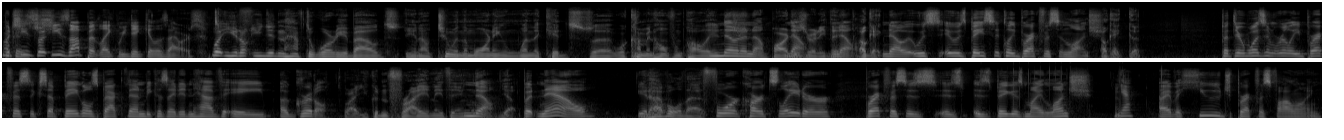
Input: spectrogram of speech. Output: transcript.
but okay. she's So- she's up at like ridiculous hours. But you don't. You didn't have to worry about you know two in the morning when the kids uh, were coming home from college. No, no, no. parties no, or anything. No. Okay. No, it was it was basically breakfast and lunch. Okay. Good. But there wasn't really breakfast except bagels back then because I didn't have a, a griddle. Right. You couldn't fry anything. or- No. Yeah. But now, you, know, have all that. Four carts later, breakfast is is as big as my lunch. Yeah. I have a huge breakfast following.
